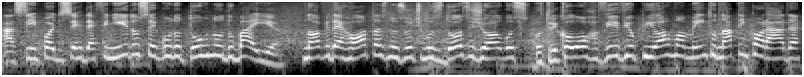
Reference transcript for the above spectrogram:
Assim pode ser definido o segundo turno do Bahia. Nove derrotas nos últimos 12 jogos. O tricolor vive o pior momento na temporada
